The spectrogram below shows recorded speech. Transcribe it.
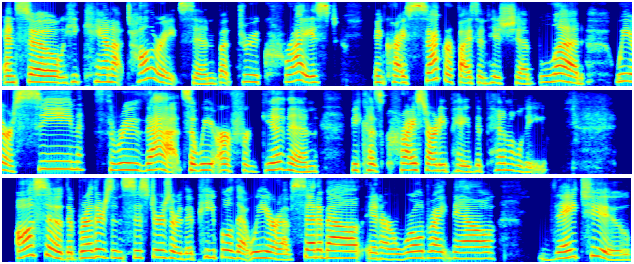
And so he cannot tolerate sin, but through Christ and Christ's sacrifice and his shed blood, we are seen through that. So we are forgiven because Christ already paid the penalty. Also, the brothers and sisters or the people that we are upset about in our world right now, they too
